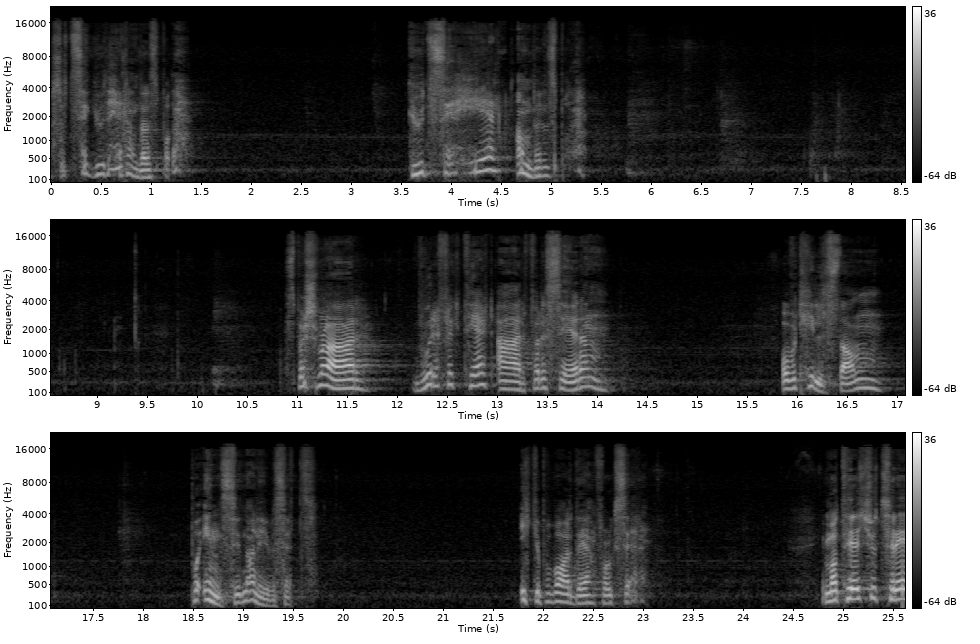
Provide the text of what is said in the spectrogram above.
Og så ser Gud helt annerledes på det. Gud ser helt annerledes på det. Spørsmålet er hvor reflektert er fariseeren over tilstanden på innsiden av livet sitt? Ikke på bare det folk ser. I Matteus 23,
